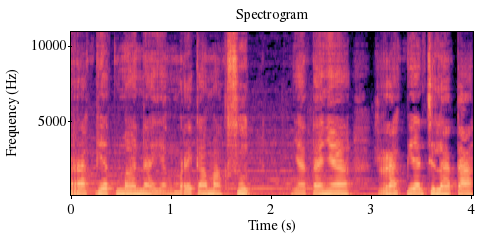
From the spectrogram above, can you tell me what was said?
rakyat mana yang mereka maksud. Nyatanya, rakyat jelata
